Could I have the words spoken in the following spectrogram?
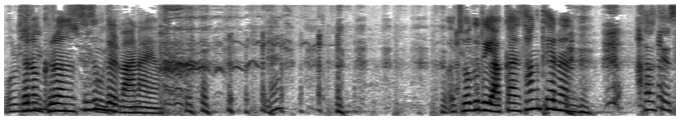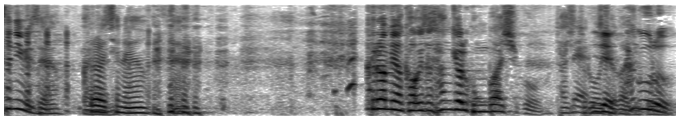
오늘 저는 스님- 그런 스님 스승들 많아요. 네? 어, 저기도 약간 상태는 상태 스님이세요. 네. 그러시네요. 네. 그러면 거기서 3개월 공부하시고 다시 네. 이제 들어오셔가지고 한국으로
